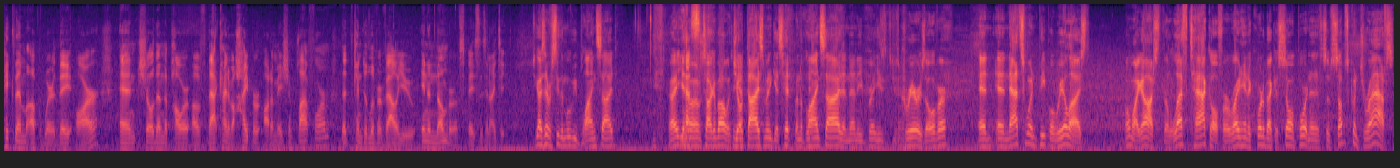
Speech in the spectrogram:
pick them up where they are and show them the power of that kind of a hyper automation platform that can deliver value in a number of spaces in IT. Did you guys ever see the movie Blindside? Right, you yes. know what I'm talking about? With Joe yeah. Theismann gets hit from the blind side and then he, his career is over. And, and that's when people realized, oh my gosh, the left tackle for a right-handed quarterback is so important. And in some subsequent drafts,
